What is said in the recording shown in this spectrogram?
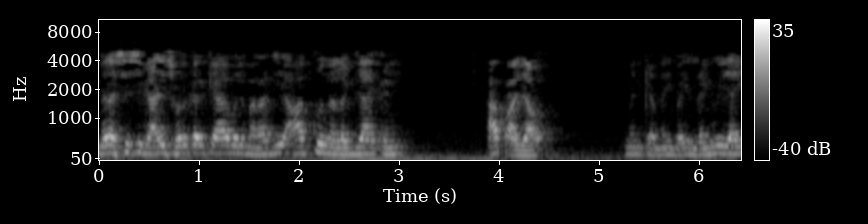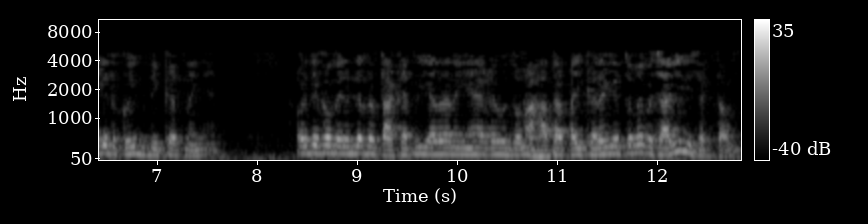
मेरा शिष्य गाड़ी छोड़ करके आया, बोले, महाराज जी, आपको न लग जाए कहीं, आप आ जाओ। मैंने कहा, नहीं भाई, लग भी जाएगी तो कोई दिक्कत नहीं है। और देखो, मेरे अंदर तो ताकत भी ज़्यादा नहीं है, अगर वो दोनों हाथापाई करेंगे तो मैं बचा भी नहीं सकता हूँ।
